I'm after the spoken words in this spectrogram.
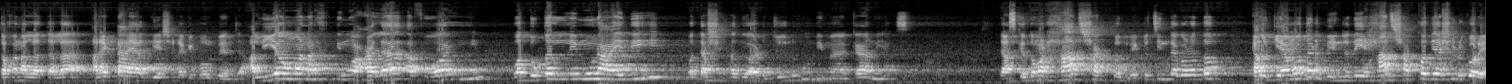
তখন আল্লাহ তালা আরেকটা আয়াত দিয়ে সেটাকে বলবেন যে আলিয়াউমা নাখতিমু আজকে তোমার হাত সাক্ষ্য দিবে। একটু চিন্তা করো তো, কাল কিয়ামতের দিন যদি এই হাত সাক্ষ্য দেওয়া শুরু করে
